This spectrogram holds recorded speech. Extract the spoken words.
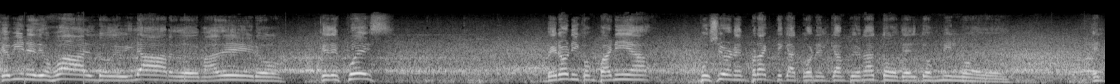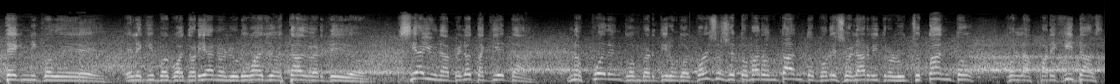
que viene de Osvaldo, de Bilardo, de Madero, que después Verón y compañía pusieron en práctica con el campeonato del 2009. El técnico del equipo ecuatoriano, el uruguayo, está advertido. Si hay una pelota quieta, nos pueden convertir un gol. Por eso se tomaron tanto, por eso el árbitro luchó tanto con las parejitas.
